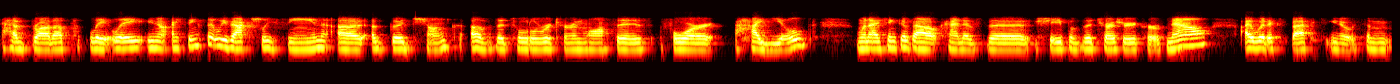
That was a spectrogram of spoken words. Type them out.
have brought up lately. You know, I think that we've actually seen a, a good chunk of the total return losses for high yield. When I think about kind of the shape of the treasury curve now, I would expect, you know, some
